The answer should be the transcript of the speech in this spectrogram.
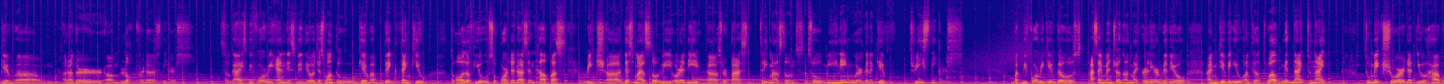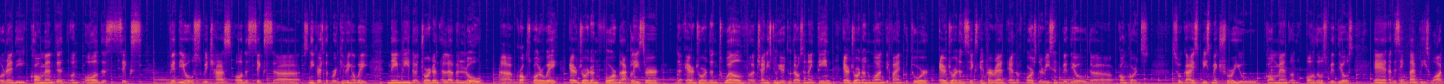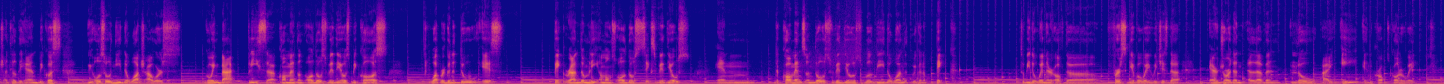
give um, another um, look for the sneakers. So guys, before we end this video, just want to give a big thank you to all of you who supported us and help us reach uh, this milestone. We already uh, surpassed three milestones. So meaning we're gonna give three sneakers. But before we give those, as I mentioned on my earlier video, I'm giving you until 12 midnight tonight to make sure that you have already commented on all the six videos which has all the six uh, sneakers that we're giving away namely the Jordan 11 low uh, Crocs colorway Air Jordan 4 black laser the Air Jordan 12 uh, Chinese New Year 2019, Air Jordan 1 Defiant Couture, Air Jordan 6 Infrared, and of course the recent video, the Concords. So guys, please make sure you comment on all those videos. And at the same time please watch until the end because we also need the watch hours. Going back please uh, comment on all those videos because what we're gonna do is pick randomly amongst all those six videos. And the comments on those videos will be the one that we're gonna pick to be the winner of the first giveaway which is the Air Jordan 11 Low IE in Crocs colorway.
